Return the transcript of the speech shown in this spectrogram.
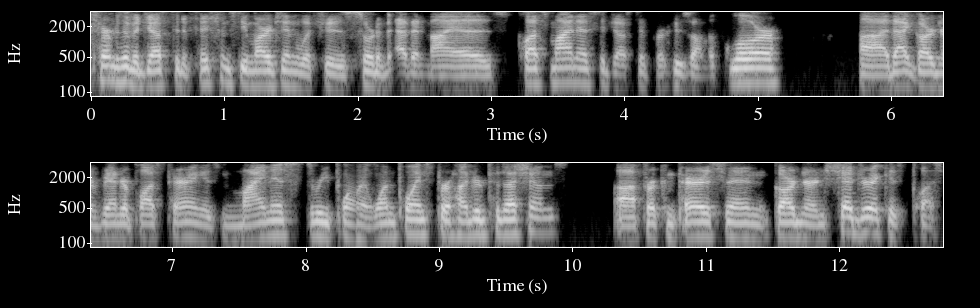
terms of adjusted efficiency margin, which is sort of Evan Miya's plus minus adjusted for who's on the floor, uh, that Gardner Vanderplas pairing is minus 3.1 points per 100 possessions. Uh, for comparison, Gardner and Shedrick is plus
